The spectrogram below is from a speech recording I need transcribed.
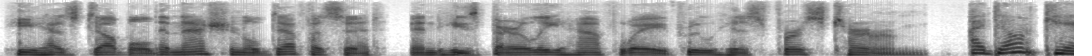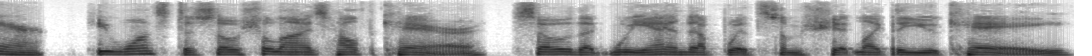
He has doubled the national deficit, and he's barely halfway through his first term. I don't care. He wants to socialize health care, so that we end up with some shit like the UK,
